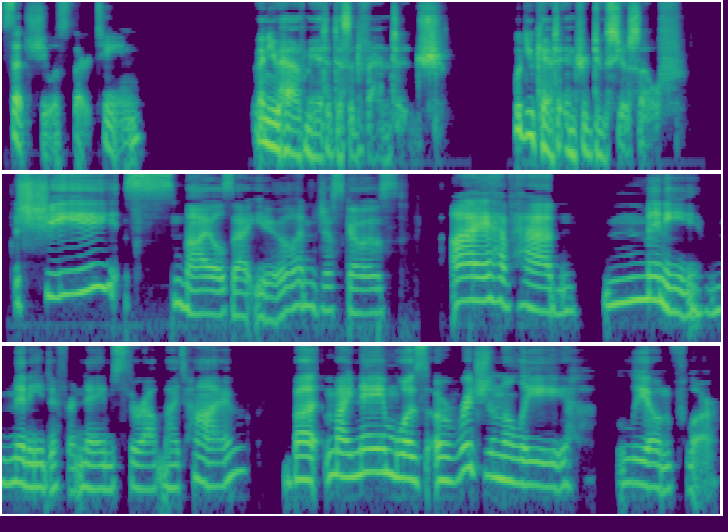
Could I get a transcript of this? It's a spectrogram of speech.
since she was 13. Then you have me at a disadvantage. Would you care to introduce yourself? She smiles at you and just goes, I have had many, many different names throughout my time, but my name was originally Leon Fleur.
